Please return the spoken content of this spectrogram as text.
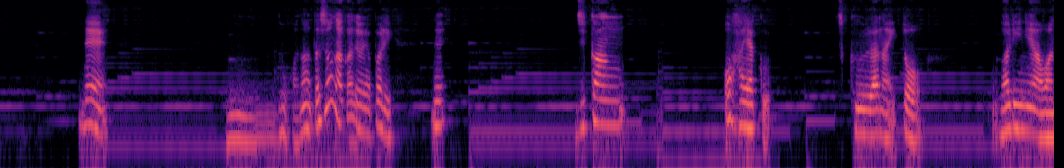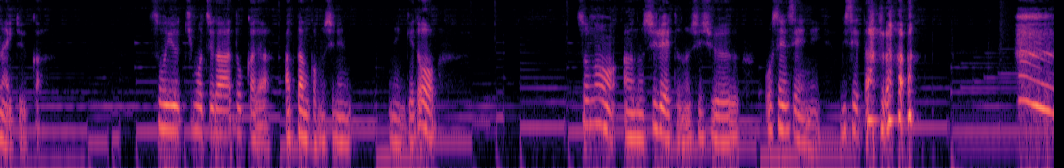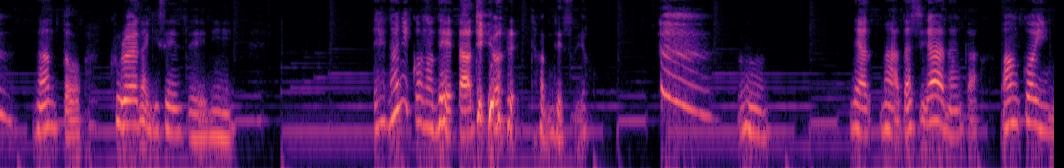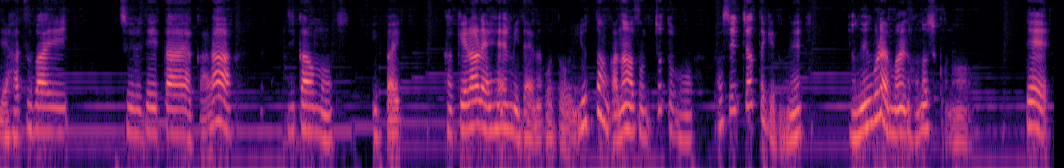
で、うん、どうかな。私の中ではやっぱりね、時間を早く作らないと割に合わないというか、そういう気持ちがどっかであったんかもしれんねんけど、その、あの、シルエットの刺繍を先生に見せたら なんと、黒柳先生に、え、何このデータ？って言われたんですよ。うん。で、まあ私がなんか、ワンコインで発売するデータやから、時間もいっぱいかけられへんみたいなことを言ったんかなそのちょっともう忘れちゃったけどね。4年ぐらい前の話かな。で、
